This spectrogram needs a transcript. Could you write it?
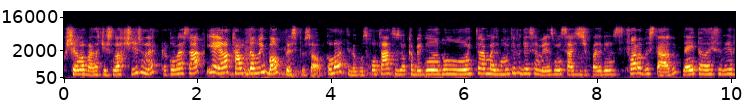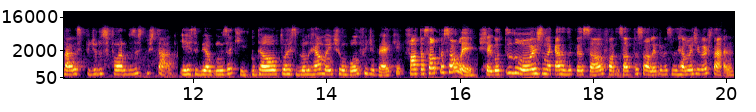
chama vários artistas nortistas, né, pra conversar, e aí ela acaba dando um ibope pra esse pessoal. Como ela teve alguns contatos, eu acabei ganhando muita, mas muita evidência mesmo em sites de quadrinhos fora do estado, né, então eu recebi vários pedidos fora do, do estado, e recebi alguns aqui. Então eu tô recebendo realmente um bom feedback. Falta só o pessoal ler. Chegou tudo hoje na casa do pessoal, falta só o pessoal ler pra ver se eles realmente gostaram.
